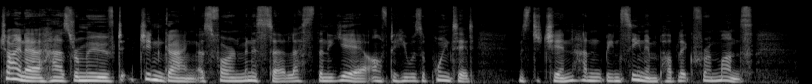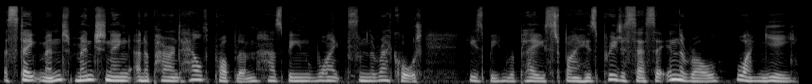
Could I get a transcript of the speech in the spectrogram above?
China has removed Qin Gang as foreign minister less than a year after he was appointed. Mr. Qin hadn't been seen in public for a month. A statement mentioning an apparent health problem has been wiped from the record. He's been replaced by his predecessor in the role, Wang Yi.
